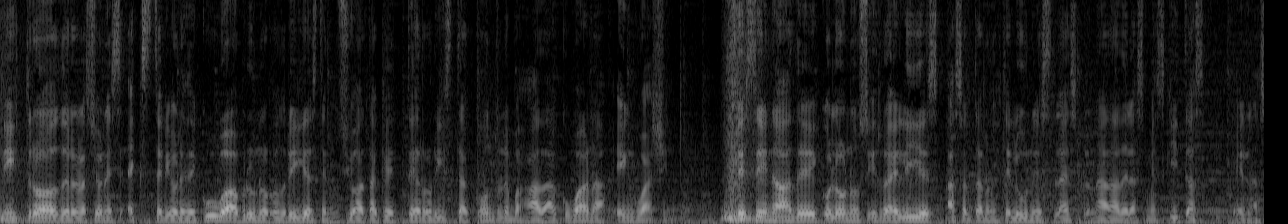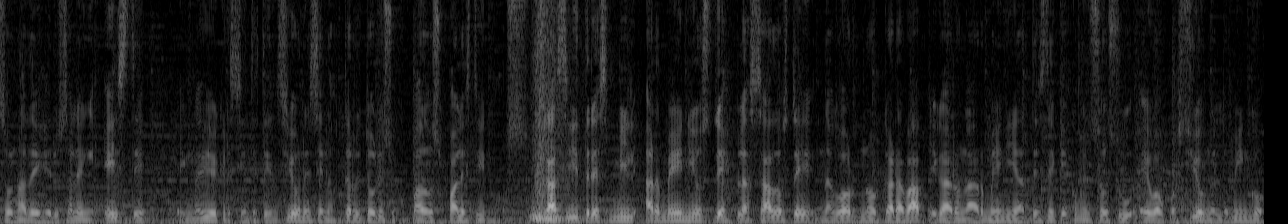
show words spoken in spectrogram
Ministro de Relaciones Exteriores de Cuba, Bruno Rodríguez, denunció ataque terrorista contra la embajada cubana en Washington. Decenas de colonos israelíes asaltaron este lunes la explanada de las mezquitas en la zona de Jerusalén Este, en medio de crecientes tensiones en los territorios ocupados palestinos. Casi 3.000 armenios desplazados de Nagorno-Karabaj llegaron a Armenia desde que comenzó su evacuación el domingo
